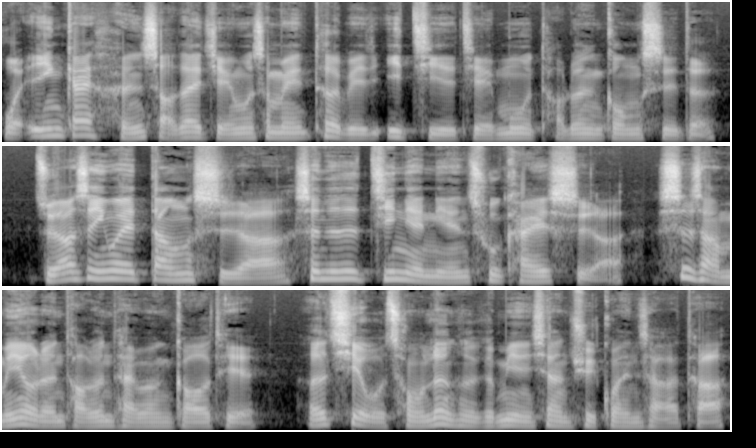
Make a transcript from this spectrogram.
我应该很少在节目上面特别一集的节目讨论公司的，主要是因为当时啊，甚至是今年年初开始啊，市场没有人讨论台湾高铁，而且我从任何个面向去观察它，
